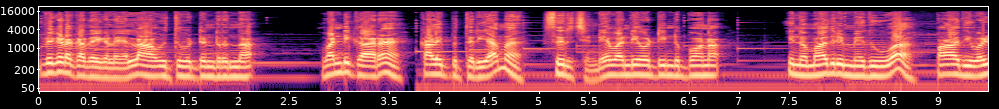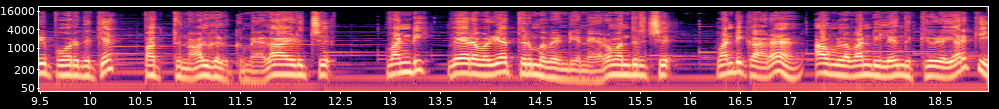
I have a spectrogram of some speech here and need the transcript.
விகட கதைகளை எல்லாம் அவிழ்த்து விட்டுன்னு இருந்தான். வண்டிக்காரன் களைப்பு தெரியாம சிரிச்சுண்டே வண்டி ஓட்டிட்டு போனான். இந்த மாதிரி மெதுவா பாதி வழி போறதுக்கே பத்து நாள்களுக்கு மேல ஆயிடுச்சு. வண்டி வேற வழியா திரும்ப வேண்டிய நேரம் வந்துருச்சு. வண்டிக்காரன் அவங்கள வண்டியிலேருந்து கீழே இறக்கி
